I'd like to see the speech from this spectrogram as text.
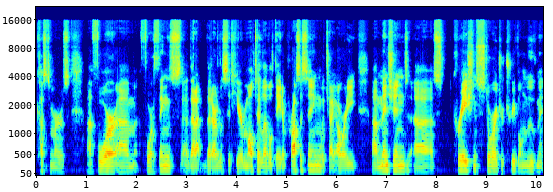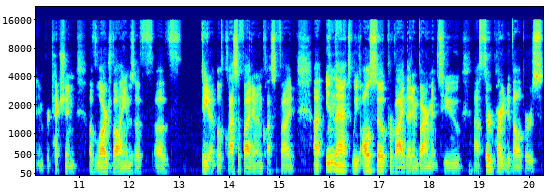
customers for um, for things that that are listed here: multi-level data processing, which I already mentioned creation, storage, retrieval, movement, and protection of large volumes of, of data, both classified and unclassified. Uh, in that, we also provide that environment to uh, third-party developers.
